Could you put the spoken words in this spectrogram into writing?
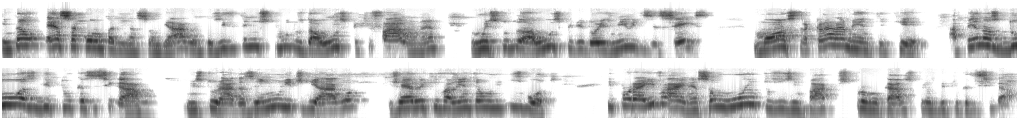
Então, essa contaminação de água, inclusive tem estudos da USP que falam, né? Um estudo da USP de 2016 mostra claramente que apenas duas bitucas de cigarro misturadas em um litro de água geram o equivalente a um litro de esgoto. E por aí vai, né? São muitos os impactos provocados pelas bitucas de cigarro.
